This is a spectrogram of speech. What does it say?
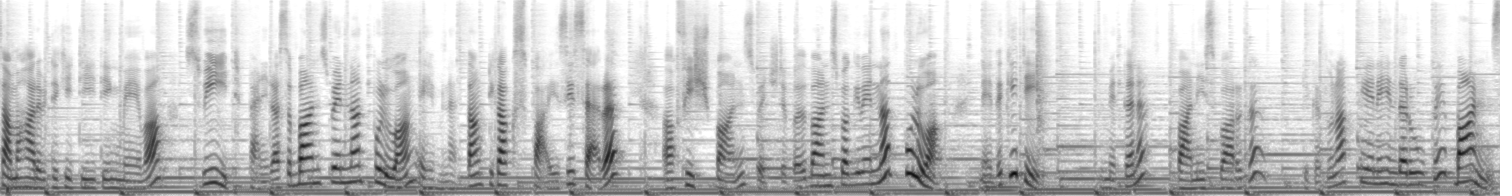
සමහර විට කිටීතින් මේවා ස්වීට් පැනිරස බන්ස් වෙන්නත් පුළුවන්. එහෙම නැත්තං ටිකක් ස්පයිසි සැර ෆිෂ් බන්ස් වෙජ්ටබල් බන්ස් වගේ වෙන්නත් පුළුවන්. නේද කිටි? මෙතන බනිස් වර්ග ටික තුනක් තියෙන හින්ද රූපේ බන්ස්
